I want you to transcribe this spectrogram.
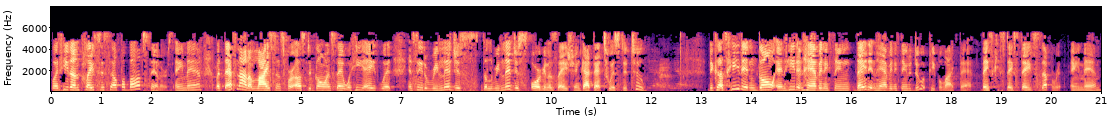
but he doesn't place himself above sinners. Amen. But that's not a license for us to go and say, well, he ate with, and see the religious, the religious organization got that twisted too because he didn't go and he didn't have anything they didn't have anything to do with people like that. They they stayed separate. Amen.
